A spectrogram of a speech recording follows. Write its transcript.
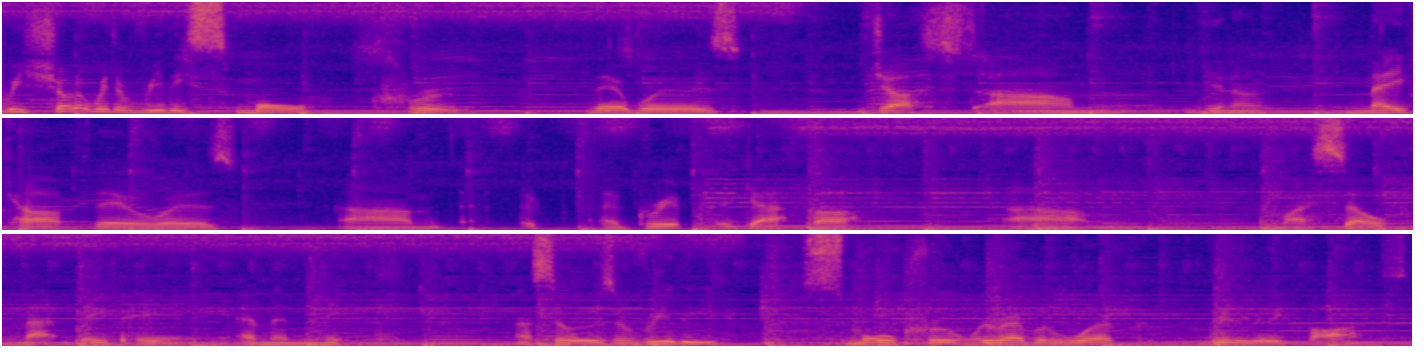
we shot it with a really small crew. There was just, um, you know, makeup, there was um, a, a, grip, a gaffer, um, myself, Matt DPing, and then Nick. Uh, so it was a really small crew and we were able to work really, really fast,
